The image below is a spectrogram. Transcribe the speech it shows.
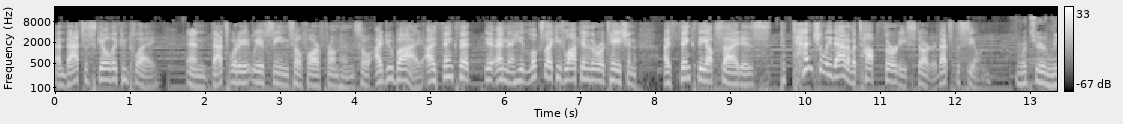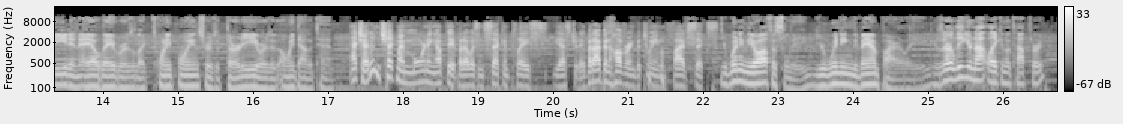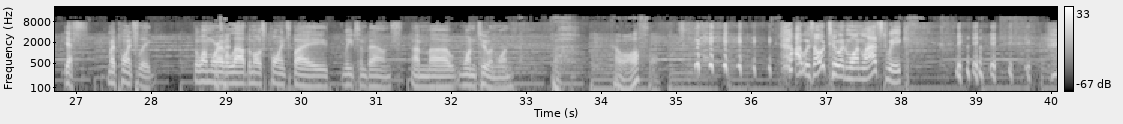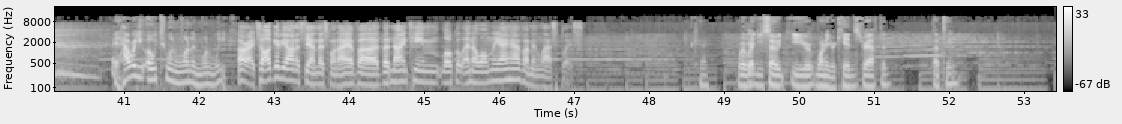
and that's a skill that can play. And that's what we have seen so far from him. So I do buy. I think that, and he looks like he's locked into the rotation. I think the upside is potentially that of a top 30 starter. That's the ceiling. What's your lead in AL labor? Is it like 20 points or is it 30 or is it only down to 10? Actually, I didn't check my morning update, but I was in second place yesterday. But I've been hovering between five, six. You're winning the Office League. You're winning the Vampire League. Is there a league you're not like in the top three? Yes, my points league, the one where I've allowed the most points by leaps and bounds. I'm uh, one, two, and one. How awful. I was 0 2 and one last week. Hey, how are you 0-2 and 1 in one week? All right, so I'll give you honesty on this one. I have uh, the nine-team local NL only. I have. I'm in last place. Okay. What, what you, so you're, one of your kids drafted that team?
